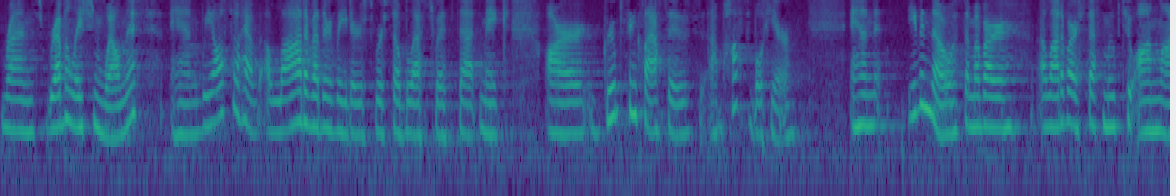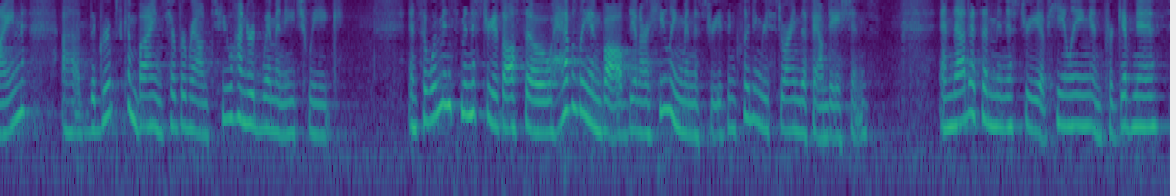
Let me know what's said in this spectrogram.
runs Revelation Wellness. And we also have a lot of other leaders we're so blessed with that make our groups and classes uh, possible here. And even though some of our a lot of our stuff moved to online. Uh, the groups combined serve around 200 women each week. And so women's ministry is also heavily involved in our healing ministries, including restoring the foundations. And that is a ministry of healing and forgiveness.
